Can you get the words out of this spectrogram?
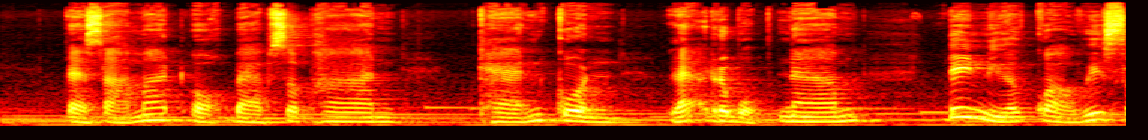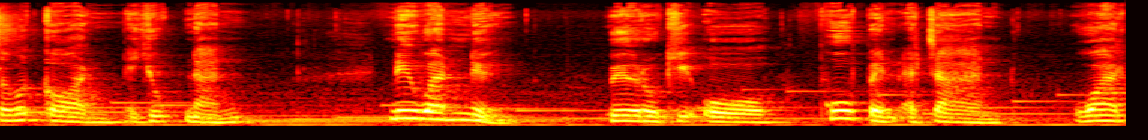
ๆ แต่สามารถออกแบบสะพาน แขนกลและระบบน้ำได้เหนือกว่าวิศวกรในยุคนั้น ในวันหนึ่ง เวโรคิโอ ผู้เป็นอาจารย์ วาด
